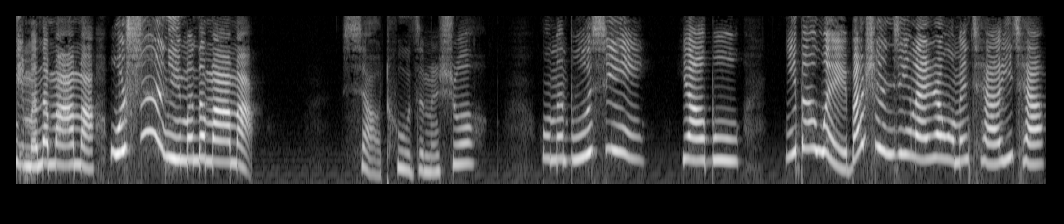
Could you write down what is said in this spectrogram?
你们的妈妈，我是你们的妈妈。小兔子们说：“我们不信，要不你把尾巴伸进来，让我们瞧一瞧。”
